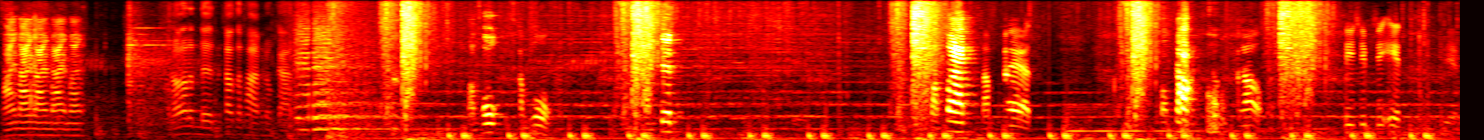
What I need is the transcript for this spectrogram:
ไม้ไม้ไม้ไม้ไม้ แล้วก็เดินข้ามสะพานไปตรงกลางสามหกสามหกสามเจ็ดสามแปดสามแปดสามเก้าสามเก้าสี่สิบสี่เอ็ดเรียน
